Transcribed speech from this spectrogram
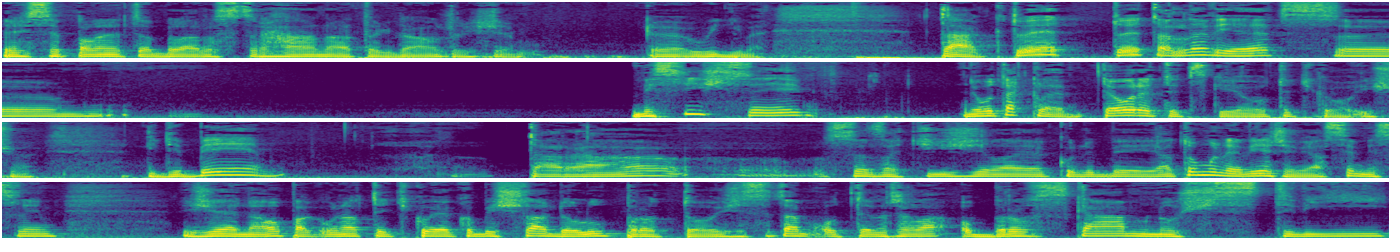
než se planeta byla roztrhána a tak dále, takže uh, uvidíme. Tak, to je, to je tahle věc. Uh, myslíš si, nebo takhle, teoreticky, jo, teďko, Išo, kdyby Tara se zatížila, jako kdyby, já tomu nevěřím, já si myslím, že naopak ona teďko jakoby šla dolů proto, že se tam otevřela obrovská množství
